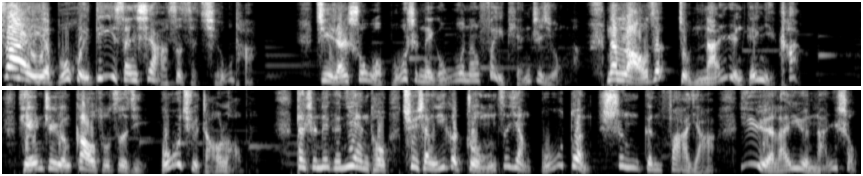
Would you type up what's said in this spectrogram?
再也不会低三下四的求他。既然说我不是那个窝囊废田志勇了，那老子就男人给你看。田志勇告诉自己不去找老婆，但是那个念头却像一个种子一样不断生根发芽，越来越难受。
